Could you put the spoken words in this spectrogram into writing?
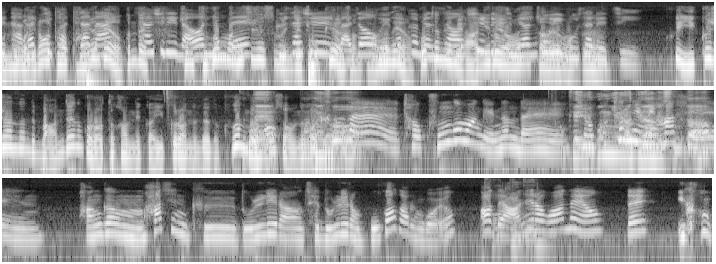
웃는 다거 이런 거 다 당연해요. 근데 사실이 전 그것만 나왔는데 해주셨으면 그 이제 좋게요. 전 당연해요. 왜곡하면서 아니래요 하셨잖아요 방금. 그게 이끄셨는데 뭐 안 되는 걸 어떡합니까? 이끌었는데도 그건 뭐 어쩔 수 없는 거죠. 근데 저 궁금한 게 있는데 오케이, 지금 코트님이. 하신 방금 하신 그 논리랑 제 논리랑 뭐가 다른 거예요? 아, 네? 아니라고 하네요. 네 이거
